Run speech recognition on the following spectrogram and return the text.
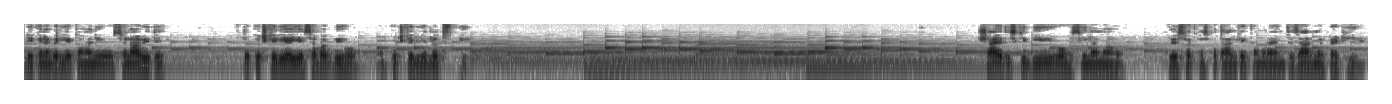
لیکن اگر یہ کہانی وہ سنا بھی دے، تو کچھ کے لیے یہ سبق بھی ہو اور کچھ کے لیے لطف بھی۔ شاید اس کی بیوی وہ حسینہ نہ ہو جو اس وقت ہسپتال کے کمرہ انتظار میں بیٹھی ہے۔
